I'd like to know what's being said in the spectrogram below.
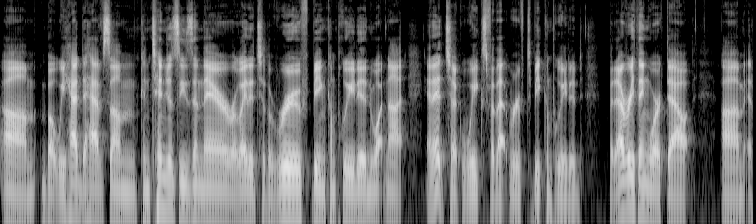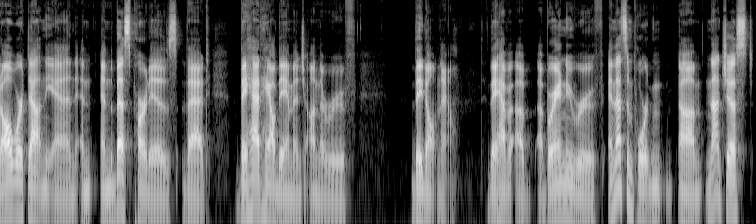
Um, but we had to have some contingencies in there related to the roof being completed and whatnot. And it took weeks for that roof to be completed, but everything worked out. Um, it all worked out in the end. And, and the best part is that they had hail damage on their roof. They don't now. They have a, a brand new roof. And that's important, um, not just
